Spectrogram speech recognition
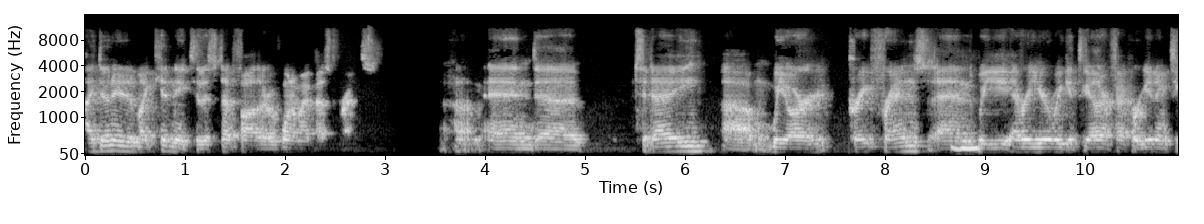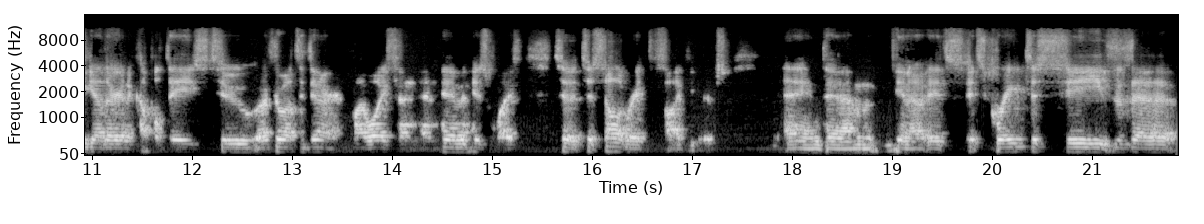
I donated my kidney to the stepfather of one of my best friends. Um, and uh, today um, we are great friends and mm-hmm. we every year we get together in fact we're getting together in a couple days to uh, go out to dinner my wife and, and, him and his wife to, to celebrate the five years and um, you know it's it's great to see the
